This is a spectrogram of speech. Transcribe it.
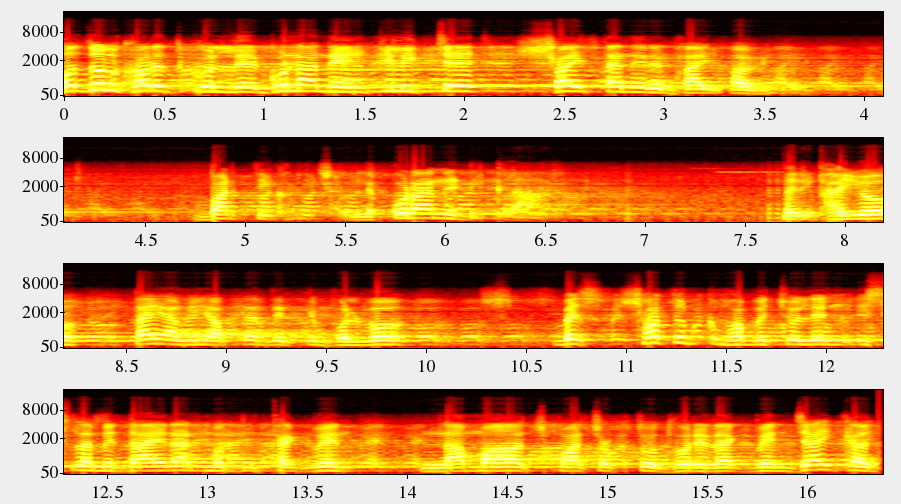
ফজল খরচ করলে গুণা নেই, কি লিখছে? শয়তানের ভাই হবে। বাড়তি খরচ করলে, কোরআনে ডিক্লার। ভাইও, তাই আমি আপনাদেরকে বলব, বেশ সতর্কভাবে চলেন, ইসলামী দায়রার মধ্যে থাকবেন, নামাজ পাঁচ অক্ত ধরে রাখবেন, যাই কাজ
